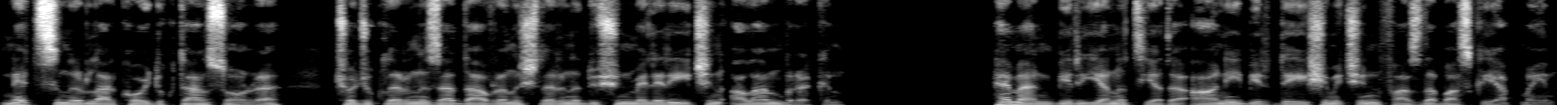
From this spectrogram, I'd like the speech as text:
net sınırlar koyduktan sonra çocuklarınıza davranışlarını düşünmeleri için alan bırakın. Hemen bir yanıt ya da ani bir değişim için fazla baskı yapmayın.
